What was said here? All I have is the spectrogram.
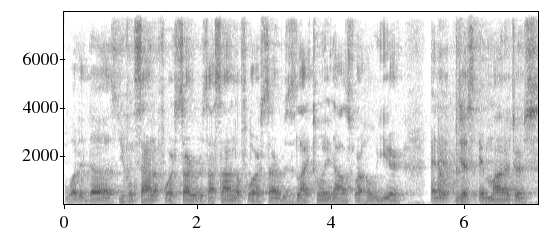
what it does, you can sign up for a service. I signed up for a service. It's like twenty dollars for a whole year, and it just it monitors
